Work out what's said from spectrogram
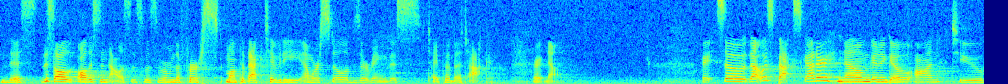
this, this all, all this analysis was from the first month of activity, and we're still observing this type of attack right now. All right, so that was backscatter. Now I'm going to go on to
